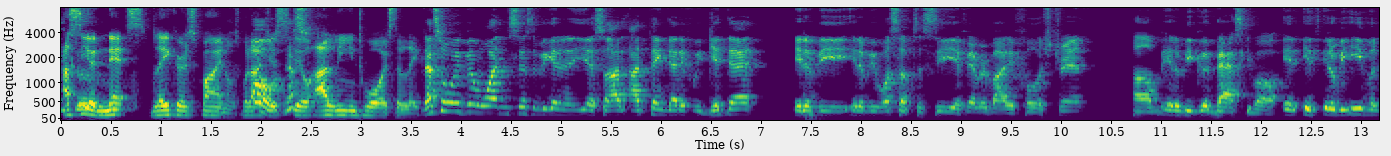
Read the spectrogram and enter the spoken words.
I see a Nets Lakers finals, but I Oh, just still I lean towards the Lakers. That's what we've been wanting since the beginning of the year. So I, I think that if we get that, it'll be it'll be what's up to see if everybody full of strength. Um, it'll be good basketball. It, it it'll be even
